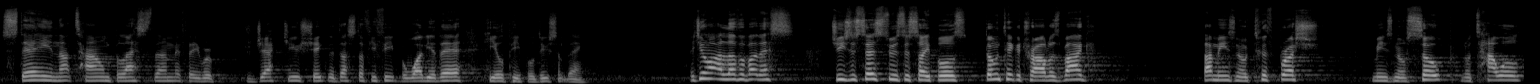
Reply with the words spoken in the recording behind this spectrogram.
stay in that town, bless them. If they reject you, shake the dust off your feet, but while you're there, heal people, do something. And do you know what I love about this? Jesus says to his disciples, Don't take a traveler's bag. That means no toothbrush, means no soap, no towel.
